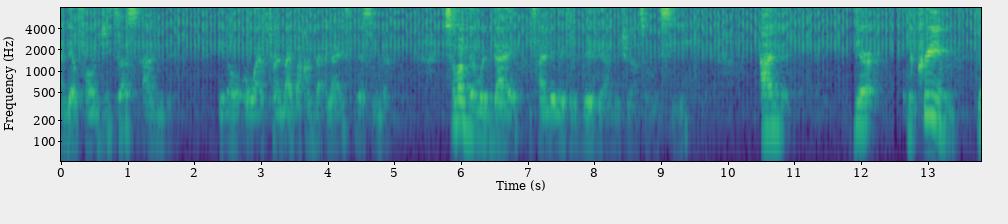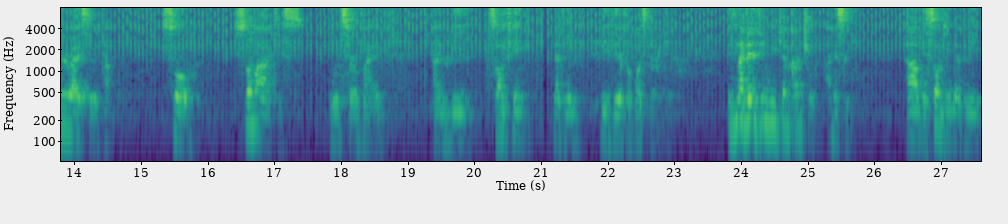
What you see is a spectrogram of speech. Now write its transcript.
and they have found Jesus and, you know, oh, I've turned my back on that life. They've seen that. Some of them will die and find their way to the graveyard, which we also will see. And the cream will rise to the top. So some artists will survive and be something that will be there for posterity. It's not anything we can control, honestly. Um, it's something that we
